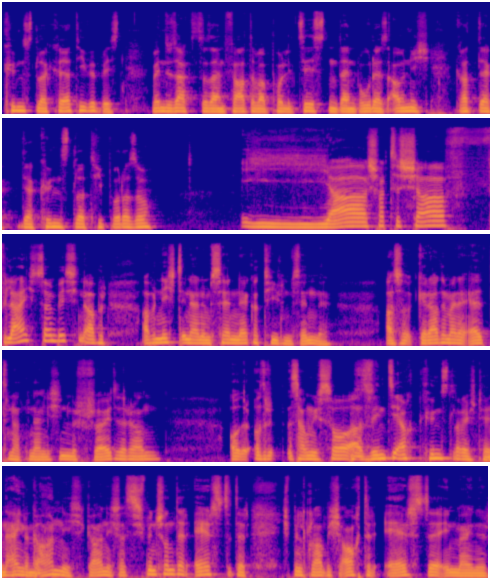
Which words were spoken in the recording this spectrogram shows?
Künstler, Kreative bist. Wenn du sagst, so dein Vater war Polizist und dein Bruder ist auch nicht gerade der, der Künstlertyp oder so? Ja, schwarzes Schaf vielleicht so ein bisschen, aber, aber nicht in einem sehr negativen Sinne. Also gerade meine Eltern hatten eigentlich immer Freude daran. Oder, oder sagen wir so. Also, also sind sie auch künstlerisch tätig? Nein, gar nicht, gar nicht. Also ich bin schon der Erste, der, ich bin glaube ich auch der Erste in meiner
